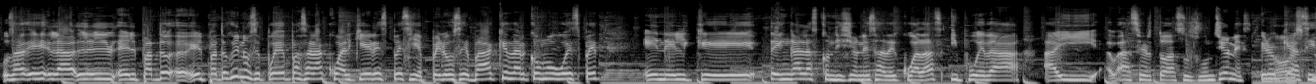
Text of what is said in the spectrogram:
O sea, eh, el, el, patógeno se puede pasar a cualquier especie, pero se va a quedar como huésped en el que tenga las condiciones adecuadas y pueda ahí hacer todas sus funciones. Creo que así.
